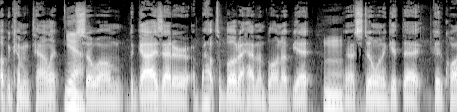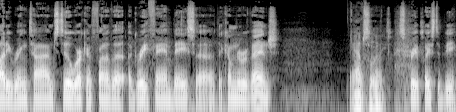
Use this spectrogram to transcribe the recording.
up and coming talent. Yeah. So um, the guys that are about to blow that haven't blown up yet, Mm. you know, still want to get that good quality ring time, still work in front of a, a great fan base. Uh, they come to Revenge. You know, so Absolutely. it's a great place to be.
